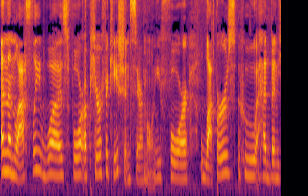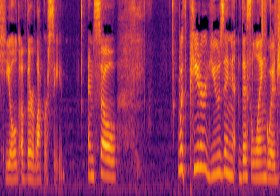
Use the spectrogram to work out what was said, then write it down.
and then lastly was for a purification ceremony for lepers who had been healed of their leprosy. And so, with Peter using this language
